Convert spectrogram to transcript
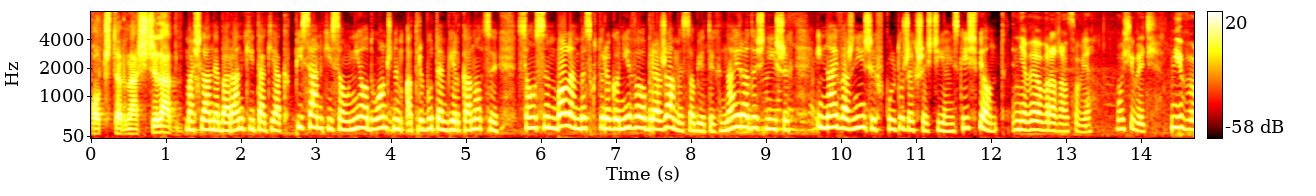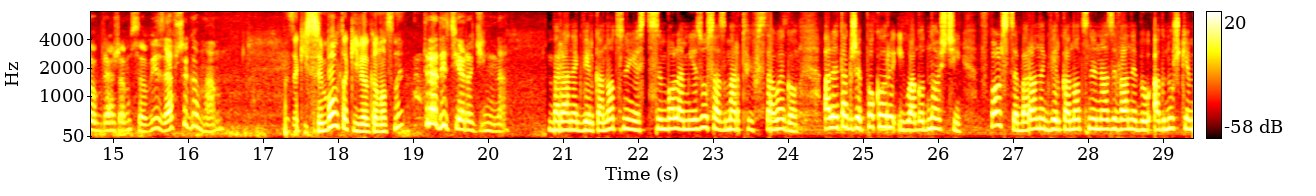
po 14 lat. Maślane baranki, tak jak pisanki, są nieodłącznym atrybutem Wielkanocy. Są symbolem, bez którego nie wyobrażamy sobie tych najradośniejszych i najważniejszych w kulturze chrześcijańskiej świąt. Nie wyobrażam sobie. Musi być. Nie wyobrażam sobie, zawsze go mam. Jest jakiś symbol taki wielkanocny? Tradycja rodzinna. Baranek wielkanocny jest symbolem Jezusa zmartwychwstałego, ale także pokory i łagodności. W Polsce baranek wielkanocny nazywany był agnuszkiem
